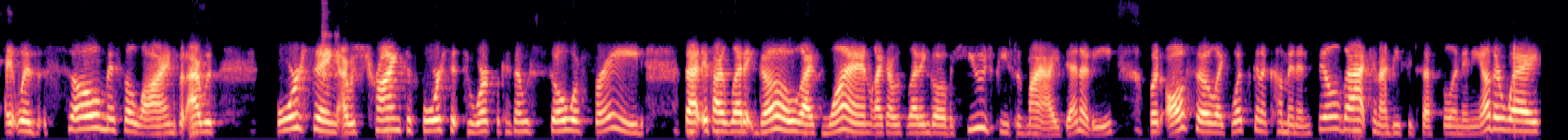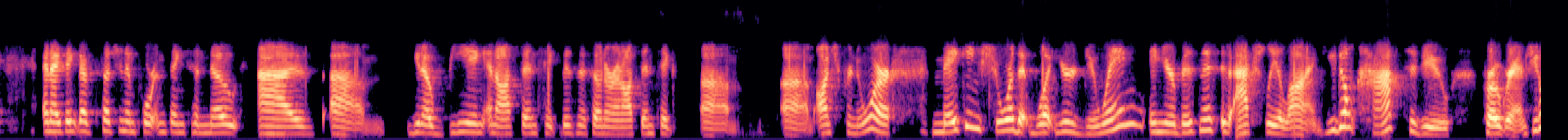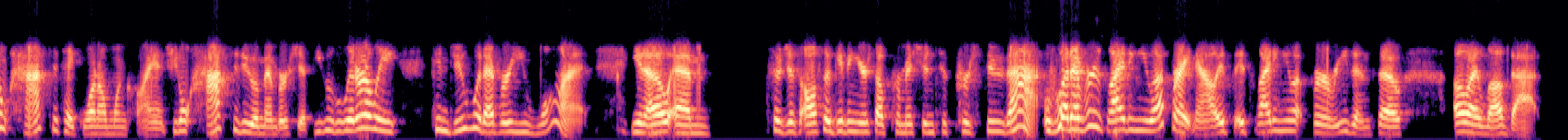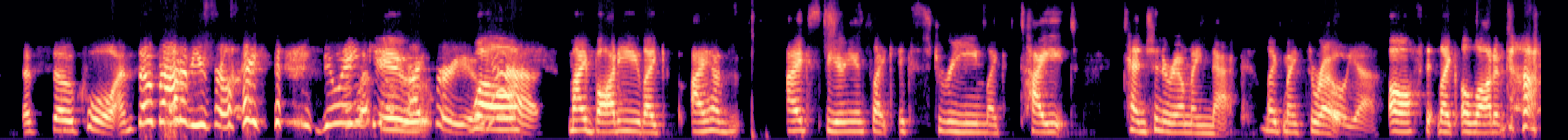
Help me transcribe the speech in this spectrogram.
it was so misaligned. But I was forcing, I was trying to force it to work because I was so afraid that if I let it go, like one, like I was letting go of a huge piece of my identity, but also like what's going to come in and fill that? Can I be successful in any other way? And I think that's such an important thing to note as, um, you know, being an authentic business owner, an authentic um, um, entrepreneur, making sure that what you're doing in your business is actually aligned. You don't have to do programs. You don't have to take one on one clients. You don't have to do a membership. You literally can do whatever you want, you know, and so just also giving yourself permission to pursue that, whatever is lighting you up right now. It's, it's lighting you up for a reason. So, oh, I love that. That's so cool. I'm so proud of you for like doing Thank you. right for you. Well, yeah. my body, like I have I experience like extreme like tight tension around my neck, like my throat. Oh yeah. Often like a lot of times.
